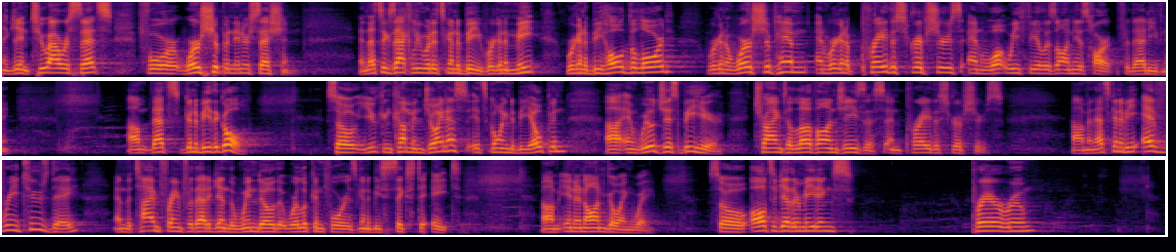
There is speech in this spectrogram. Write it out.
Again, two hour sets for worship and intercession. And that's exactly what it's going to be. We're going to meet, we're going to behold the Lord, we're going to worship Him, and we're going to pray the scriptures and what we feel is on His heart for that evening. Um, that's going to be the goal. So you can come and join us. It's going to be open, uh, and we'll just be here trying to love on Jesus and pray the scriptures. Um, and that's going to be every Tuesday. And the time frame for that, again, the window that we're looking for is going to be 6 to 8 um, in an ongoing way. So, all together meetings, prayer room.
